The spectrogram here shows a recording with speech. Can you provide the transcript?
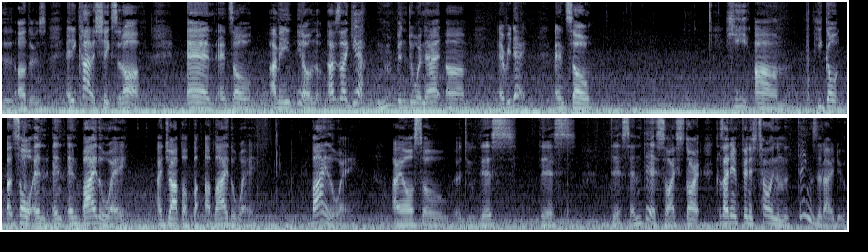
to others. And he kind of shakes it off. And and so I mean, you know, I was like, yeah, mm-hmm, been doing that um, every day. And so he um he go uh, so and and and by the way, I drop a, a by the way. By the way, I also do this, this, this and this. So I start because I didn't finish telling him the things that I do.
